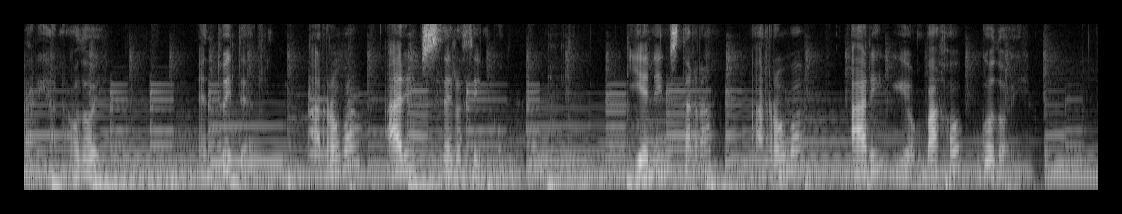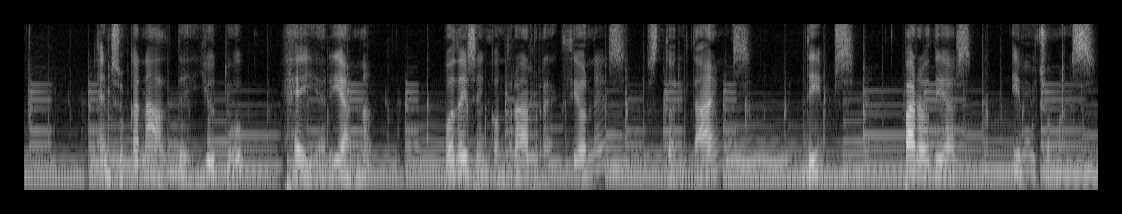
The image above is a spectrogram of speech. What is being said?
Ariana Godoy, en Twitter, arroba arix05 y en Instagram, arroba ari-godoy. En su canal de YouTube, Hey Ariana, podéis encontrar reacciones, story times, tips, parodias y mucho más.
